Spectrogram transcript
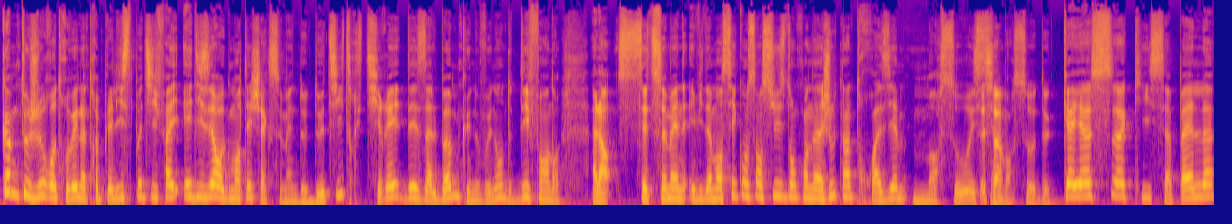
Comme toujours, retrouvez notre playlist Spotify et Deezer augmentée chaque semaine de deux titres tirés des albums que nous venons de défendre. Alors, cette semaine, évidemment, c'est consensus, donc on ajoute un troisième morceau, et C'est un morceau de Chaos qui s'appelle...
